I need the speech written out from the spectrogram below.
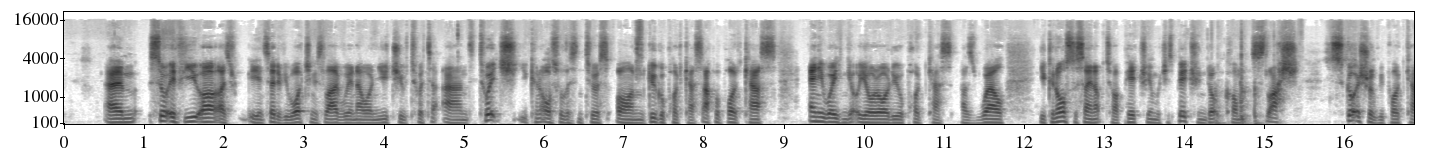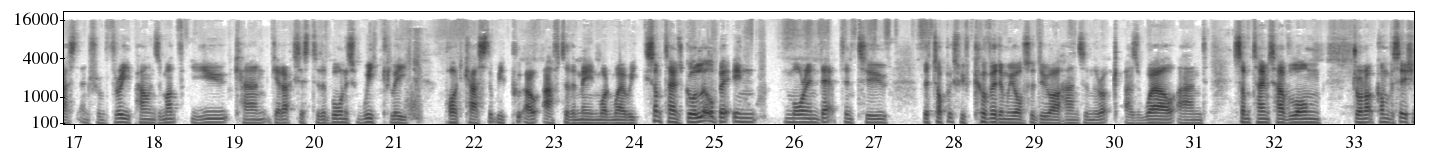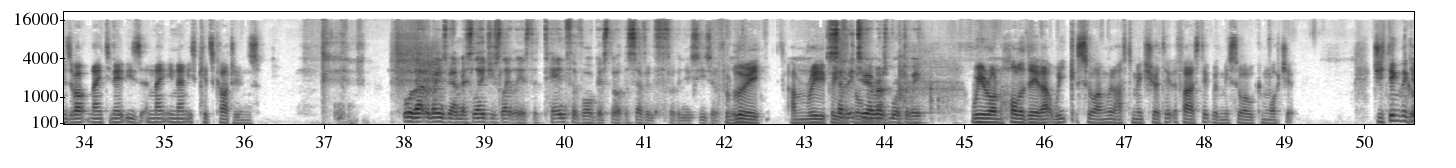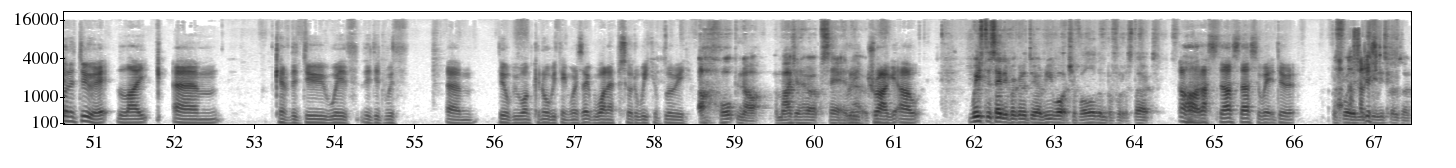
Um, so, if you are, as Ian said, if you're watching us live, we're now on YouTube, Twitter, and Twitch. You can also listen to us on Google Podcasts, Apple Podcasts, anywhere you can get your audio podcasts as well. You can also sign up to our Patreon, which is patreon.com slash Scottish Rugby Podcast. And from £3 a month, you can get access to the bonus weekly podcast that we put out after the main one, where we sometimes go a little bit in more in depth into the topics we've covered. And we also do our hands in the ruck as well. And sometimes have long, drawn out conversations about 1980s and 1990s kids' cartoons. Oh, that reminds me, I misled you slightly. It's the 10th of August, not the 7th for the new season. For Bluey. I'm really pleased. 72 hours more to wait. We are on holiday that week, so I'm going to have to make sure I take the fire stick with me so I can watch it. Do you think they're going to do it like um, kind of they do with they did with um, the Obi Wan Kenobi thing, where it's like one episode a week of Bluey? I hope not. Imagine how upsetting really that drag be. it out. We've decided we're going to do a rewatch of all of them before it starts. Oh, that's that's that's the way to do it. Before I, the new series comes on.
